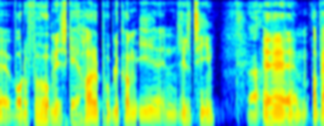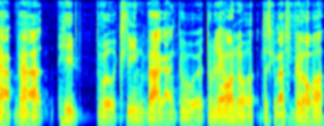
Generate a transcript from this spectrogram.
øh, hvor du forhåbentlig skal holde publikum i en lille time, ja. øh, og være, være helt, du ved, clean hver gang du, du laver noget. Det skal være så velovervejet.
